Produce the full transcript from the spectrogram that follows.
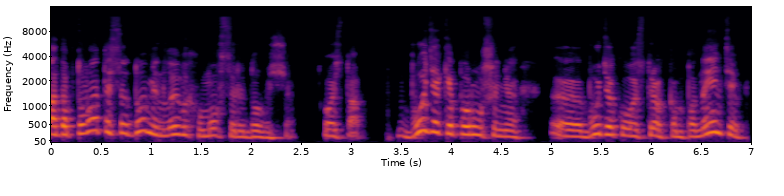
адаптуватися до мінливих умов середовища. Ось так. Будь-яке порушення е, будь-якого з трьох компонентів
